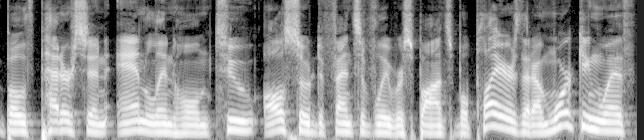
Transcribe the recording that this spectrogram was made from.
both Pettersson and Lindholm, two also defensively responsible players that I'm working with,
